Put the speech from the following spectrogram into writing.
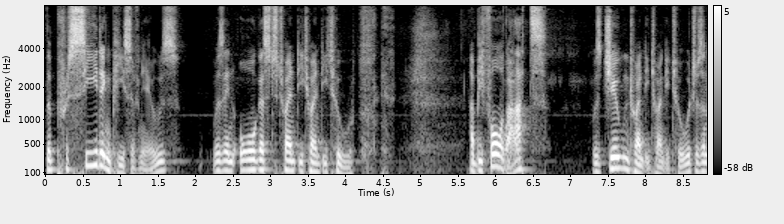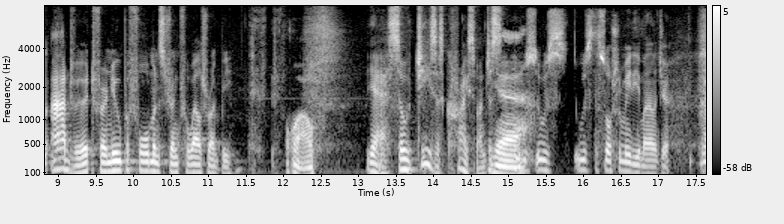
The preceding piece of news was in August 2022. and before that was June 2022, which was an advert for a new performance drink for Welsh rugby. Wow. Yeah, so Jesus Christ, man, just Yeah. Who's, who's, who's the social media manager? Do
